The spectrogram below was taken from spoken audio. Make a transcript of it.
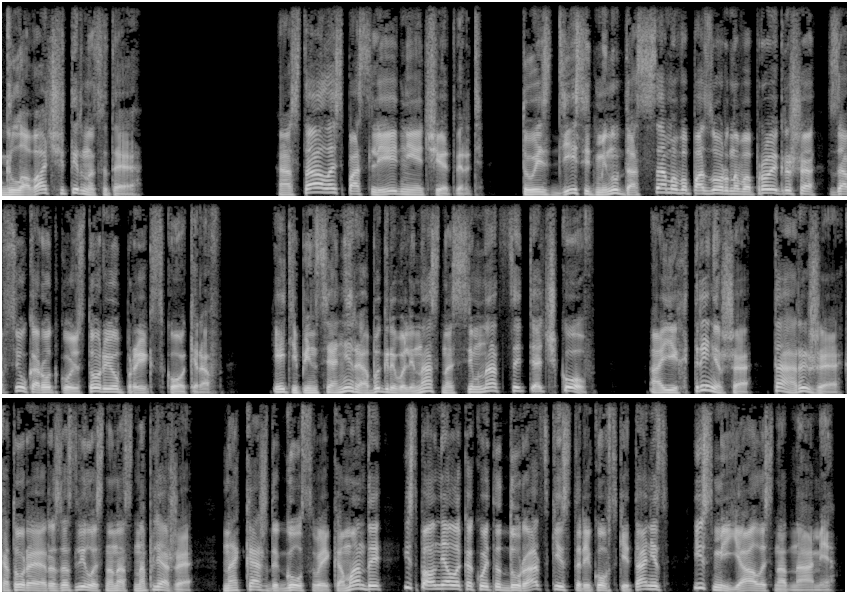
Глава 14. Осталась последняя четверть. То есть 10 минут до самого позорного проигрыша за всю короткую историю прыг-скокеров. Эти пенсионеры обыгрывали нас на 17 очков. А их тренерша, та рыжая, которая разозлилась на нас на пляже, на каждый гол своей команды исполняла какой-то дурацкий стариковский танец и смеялась над нами.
